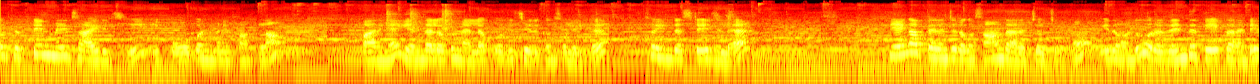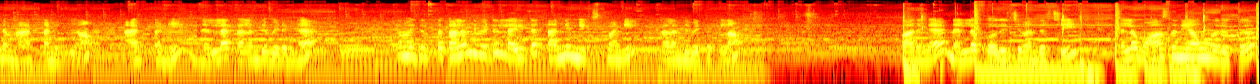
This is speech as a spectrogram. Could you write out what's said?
ஒரு ஃபிஃப்டீன் மினிட்ஸ் ஆயிடுச்சு. இப்போ ஓப்பன் பண்ணி பார்க்கலாம். பாருங்க எந்த அளவுக்கு நல்லா கொதிச்சு இருக்குன்னு சொல்லிட்டு. ஸோ இந்த ஸ்டேஜில் தேங்காய் பெருஞ்சீரகம் சாந்து அரைச்சி வச்சுருக்கோம். இதை வந்து ஒரு ரெண்டு தேக்கரண்டி நம்ம ஆட் பண்ணிக்கலாம். ஆட் பண்ணி நல்லா கலந்து விடுங்க. நம்ம இதை கலந்து விட்டு லைட்டாக தண்ணி மிக்ஸ் பண்ணி கலந்து விட்டுக்கலாம். பாருங்க நல்லா கொதிச்சு வந்துருச்சு. நல்ல வாசனையாகவும் இருக்குது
